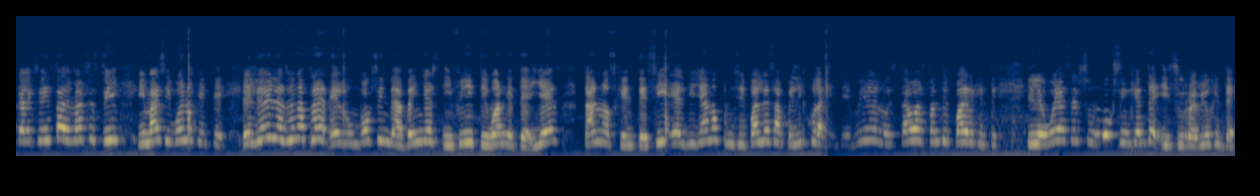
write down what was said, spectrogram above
coleccionista de Max Steel y más. Y bueno, gente, el día de hoy les vengo a traer el unboxing de Avengers Infinity War, gente. Y es Thanos, gente. Sí, el villano principal de esa película, gente. Véanlo, está bastante padre, gente. Y le voy a hacer su unboxing, gente, y su review, gente.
